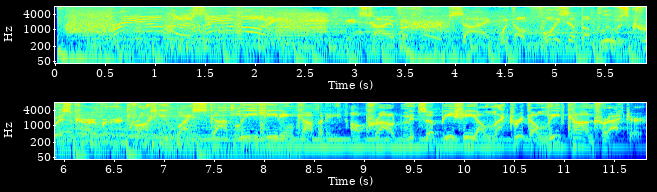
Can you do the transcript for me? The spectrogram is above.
Bring out the Zamboni! It's time for Curbside with the voice of the blues, Chris Kerber. Brought to you by Scott Lee Heating Company, a proud Mitsubishi Electric Elite contractor.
